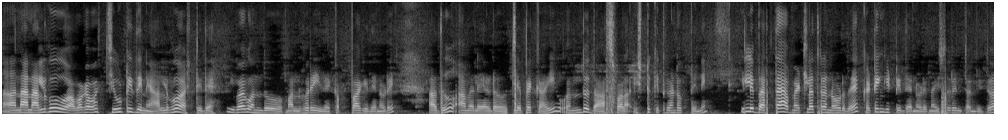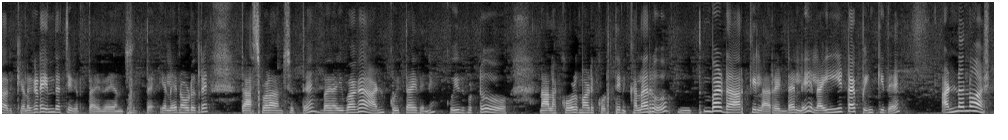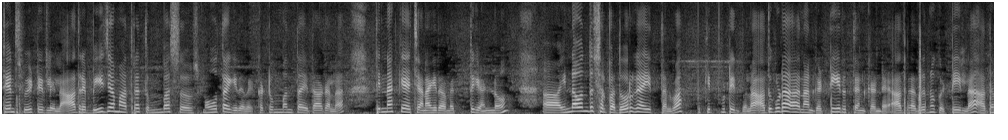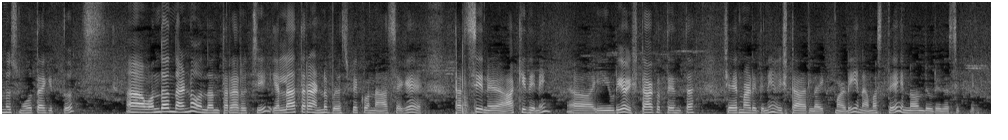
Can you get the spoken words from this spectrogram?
ನಾನು ಅಲ್ಲಿಗೂ ಅವಾಗವಾಗ ಚಿವುಟಿದ್ದೀನಿ ಅಲ್ಲಿಗೂ ಅಷ್ಟಿದೆ. ಇವಾಗ ಒಂದು ಮಲ್ಬರಿ ಇದೆ, ಕಪ್ಪಾಗಿದೆ ನೋಡಿ. ಅದು ಆಮೇಲೆ ಎರಡು ಚೇಪೆಕಾಯಿ, ಒಂದು ದಾಸವಾಳ. ಇಷ್ಟು ಕಿತ್ಕೊಂಡು ಹೋಗ್ತೀನಿ. ಇಲ್ಲಿ ಬರ್ತಾ ಮೆಟ್ಲ ಹತ್ರ ನೋಡಿದೆ, ಕಟಿಂಗ್ ಇಟ್ಟಿದ್ದೆ ನೋಡಿ ಮೈಸೂರಿಂದ ತಂದಿದ್ದು. ಅದು ಕೆಳಗಡೆಯಿಂದ ಚಿಗುರ್ತಾ ಇದೆ ಅನಿಸುತ್ತೆ. ಎಲೆ ನೋಡಿದ್ರೆ ದಾಸವಾಳ ಅನಿಸುತ್ತೆ. ಬ, ಇವಾಗ ಹಣ್ಣು ಕುಯ್ತಾ ಇದ್ದೀನಿ. ಕುಯ್ದುಬಿಟ್ಟು ನಾಲ್ಕು ಹೋಳು ಮಾಡಿ ಕೊಡ್ತೀನಿ. ಕಲರು ತುಂಬ ಡಾರ್ಕ್ ಇಲ್ಲ ರೆಡ್ಡಲ್ಲಿ ಲೈಟಾಗಿ ಪಿಂಕ್ ಇದೆ. ಹಣ್ಣು ಅಷ್ಟೇನು ಸ್ವೀಟ್ ಇರಲಿಲ್ಲ. ಆದರೆ ಬೀಜ ಮಾತ್ರ ತುಂಬ ಸ್ಮೂತಾಗಿದ್ದಾವೆ ಕಟುಂಬಂತ ಇದಾಗಲ್ಲ. ತಿನ್ನೋಕ್ಕೆ ಚೆನ್ನಾಗಿದ್ದಾವೆ ಮೆತ್ತಗೆ ಹಣ್ಣು. ಇನ್ನೂ ಒಂದು ಸ್ವಲ್ಪ ದೋರ್ಗಾಯಿ ಇತ್ತಲ್ವ? ಕಿತ್ಬಿಟ್ಟಿದ್ವಲ್ಲ, ಅದು ಕೂಡ ನಾನು ಗಟ್ಟಿ ಇರುತ್ತೆ ಅಂದ್ಕೊಂಡೆ ಆದರೆ ಅದನ್ನು ಗಟ್ಟಿ ಇಲ್ಲ, ಅದನ್ನು ಸ್ಮೂತಾಗಿತ್ತು ಒಂದೊಂದು ಹಣ್ಣು ಒಂದೊಂದು ಥರ ರುಚಿ. ಎಲ್ಲ ಥರ ಹಣ್ಣು ಬೆಳೆಸಬೇಕು ಅನ್ನೋ ಆಸೆಗೆ ತರಿಸಿ ಹಾಕಿದ್ದೀನಿ. ಈ ವಿಡಿಯೋ ಇಷ್ಟ ಆಗುತ್ತೆ ಅಂತ ಶೇರ್ ಮಾಡಿದ್ದೀನಿ. ಇಷ್ಟ ಲೈಕ್ ಮಾಡಿ. ನಮಸ್ತೆ. ಇನ್ನೊಂದು ವಿಡಿಯೋದಲ್ಲಿ ಸಿಗ್ತೀನಿ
